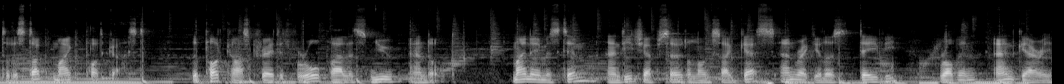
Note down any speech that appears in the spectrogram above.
to the Stuck Mic Podcast, the podcast created for all pilots new and old. My name is Tim, and each episode, alongside guests and regulars Davey, Robin, and Gary,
